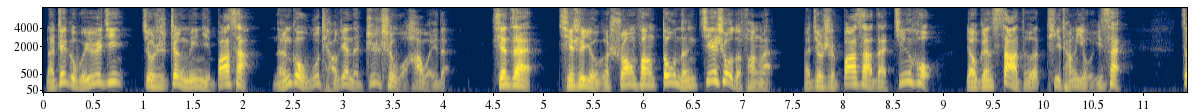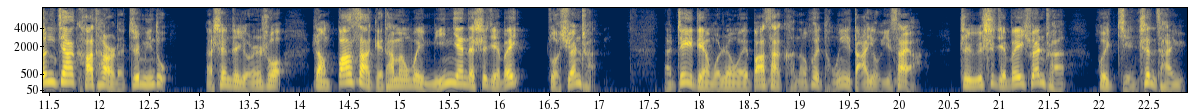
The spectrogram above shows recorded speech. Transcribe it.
那这个违约金就是证明你巴萨能够无条件的支持我哈维的。现在其实有个双方都能接受的方案，那就是巴萨在今后要跟萨德踢场友谊赛，增加卡塔尔的知名度。那甚至有人说让巴萨给他们为明年的世界杯做宣传。那这一点我认为巴萨可能会同意打友谊赛啊。至于世界杯宣传，会谨慎参与。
